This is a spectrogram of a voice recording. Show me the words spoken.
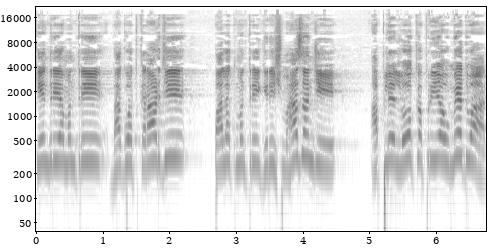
केंद्रीय मंत्री भागवत कराडजी पालकमंत्री गिरीश महाजनजी आपले लोकप्रिय उमेदवार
